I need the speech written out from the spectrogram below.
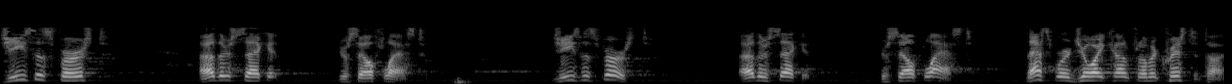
Jesus first, others second, yourself last. Jesus first, others second, yourself last. That's where joy comes from at Christmas time.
